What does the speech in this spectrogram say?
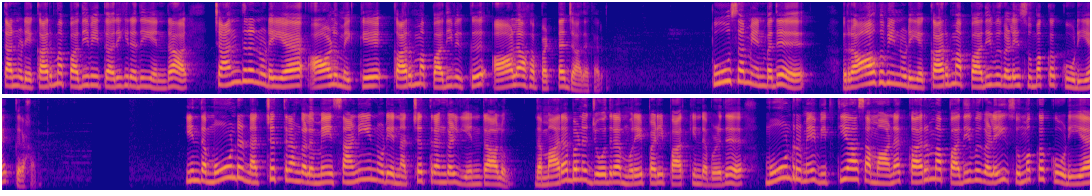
தன்னுடைய கர்ம பதிவை தருகிறது என்றால் சந்திரனுடைய ஆளுமைக்கு கர்ம பதிவிற்கு ஆளாகப்பட்ட ஜாதகர். பூசம் என்பது ராகுவினுடைய கர்ம பதிவுகளை சுமக்கக்கூடிய கிரகம். இந்த மூன்று நட்சத்திரங்களுமே சனியினுடைய நட்சத்திரங்கள் என்றாலும் இந்த மரபணு ஜோதிட முறைப்படி பார்க்கின்ற பொழுது மூன்றுமே வித்தியாசமான கர்ம பதிவுகளை சுமக்கக்கூடிய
